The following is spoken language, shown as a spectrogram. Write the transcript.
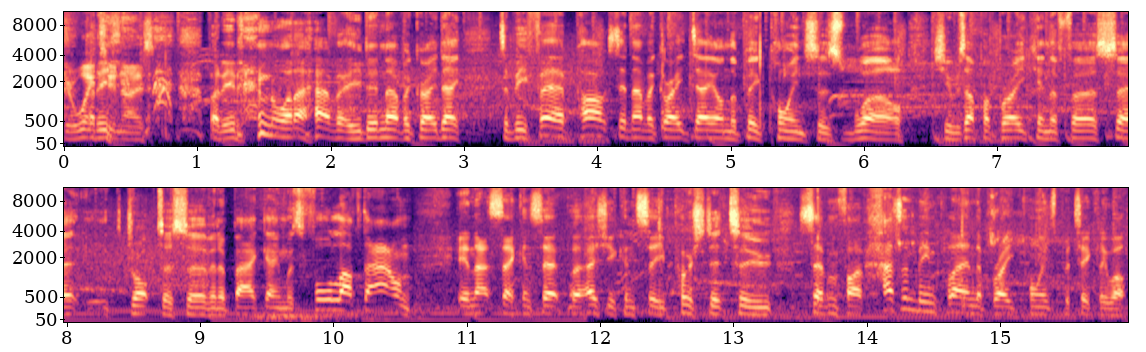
You're way too he, nice. But he didn't want to have it. He didn't have a great day. To be fair, Parks didn't have a great day on the big points as well. She was up a break in the first set, dropped her serve in a bad game, was four love down in that second set, but as you can see, pushed it to 7-5. Hasn't been playing the break points particularly well.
